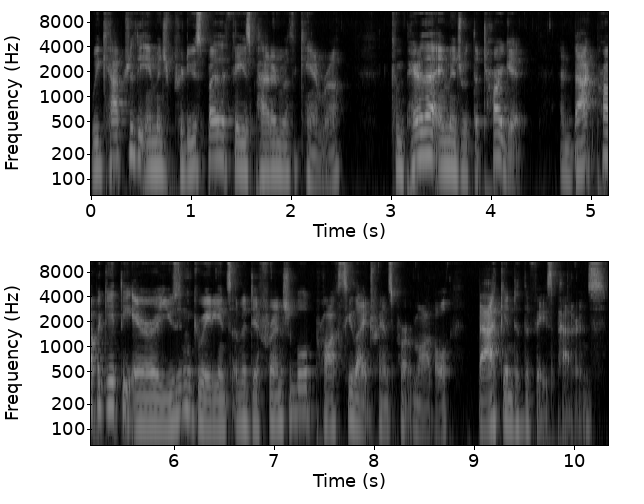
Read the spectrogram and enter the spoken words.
we capture the image produced by the phase pattern with the camera, compare that image with the target, and backpropagate the error using the gradients of a differentiable proxy light transport model back into the phase patterns.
